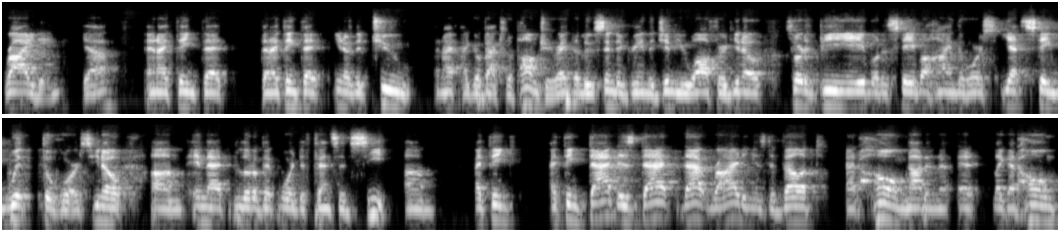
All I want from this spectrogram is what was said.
riding. Yeah. And I think that, that I think that, you know, the two and I, I, go back to the palm tree, right? The Lucinda Green, the Jimmy Wofford, you know, sort of being able to stay behind the horse, yet stay with the horse, you know, um, in that little bit more defensive seat. Um, I think I think that is that that riding is developed at home, not in a, at, like at home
